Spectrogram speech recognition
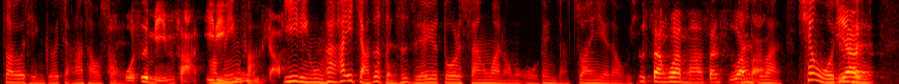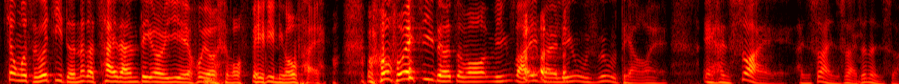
赵又廷哥讲那超帅，啊我是民法一零五五条，一零五，你看他一讲这粉丝直接又多了三万了。我我跟你讲，专业到不行是。三万吗？三十万？三十万，像我就可能，像我只会记得那个菜单第二页会有什么菲力牛排，我不会记得什么民法一百零五十五条，哎哎，很帅，哎很帅，很帅，真的很帅。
